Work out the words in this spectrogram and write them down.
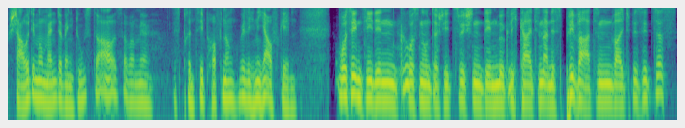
schaut im Moment ein wenig duster aus, aber mir das Prinzip Hoffnung will ich nicht aufgeben. Wo sehen Sie den großen Unterschied zwischen den Möglichkeiten eines privaten Waldbesitzers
